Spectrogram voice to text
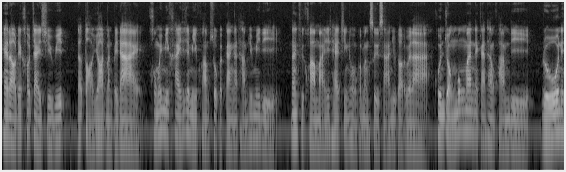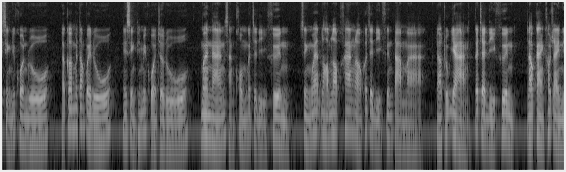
ให้เราได้เข้าใจชีวิต แล้วต่อยอดมันไปได้ คงไม่มีใครที่จะมีความสุขกับการกระทำที่ไม่ดี นั่นคือความหมายที่แท้จริงที่ผมกำลังสื่อสารอยู่ตลอดเวลา คุณจงมุ่งมั่นในการทำความดี รู้ในสิ่งที่ควรรู้ แล้วก็ไม่ต้องไปรู้ในสิ่งที่ไม่ควรจะรู้ เมื่อนนั้นสังคมก็จะดีขึ้น สิ่งแวดล้อมรอบข้างเราก็จะดีขึ้นตามมา แล้วทุกอย่างก็จะดีขึ้น แล้วการเข้าใจใน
